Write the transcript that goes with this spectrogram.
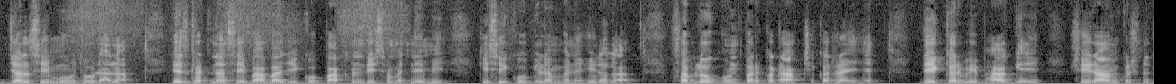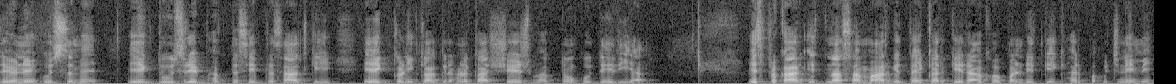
जल से मुँह धो डाला। इस घटना से बाबा जी को पाखंडी समझने में किसी को विलंब नहीं लगा। सब लोग उन पर कटाक्ष कर रहे हैं। देखकर वे भाग गए। श्री रामकृष्ण देव ने उस समय एक दूसरे भक्त से प्रसाद की एक कणिका ग्रहण का शेष भक्तों को दे दिया। इस प्रकार इतना सा मार्ग तय करके राघव पंडित के घर पहुँचने में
